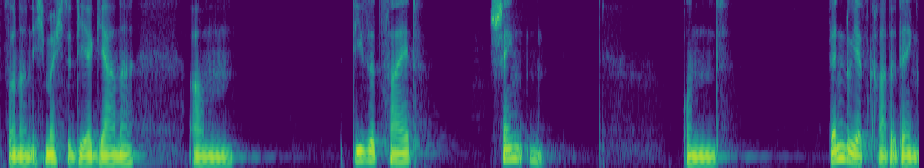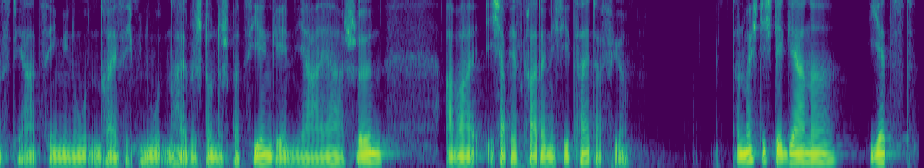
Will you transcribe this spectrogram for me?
sondern ich möchte dir gerne ähm, diese Zeit schenken, und wenn du jetzt gerade denkst, ja, 10 Minuten, 30 Minuten, halbe Stunde spazieren gehen, ja, ja, schön, aber ich habe jetzt gerade nicht die Zeit dafür, dann möchte ich dir gerne jetzt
